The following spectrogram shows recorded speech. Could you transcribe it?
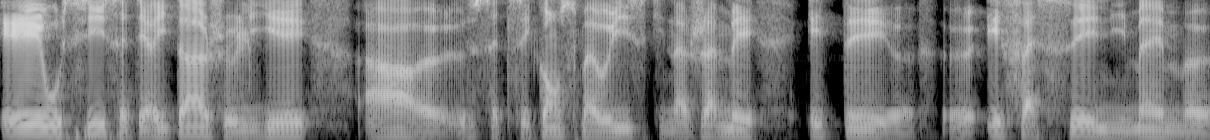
et aussi cet héritage lié à euh, cette séquence maoïste qui n'a jamais été euh, euh, effacé ni même euh,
